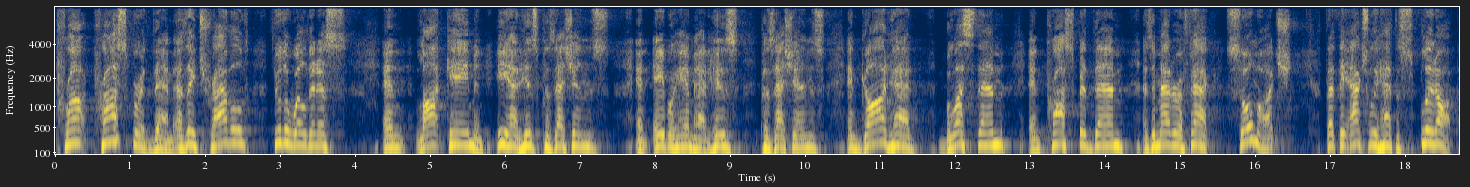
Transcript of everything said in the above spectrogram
pro- prospered them as they traveled through the wilderness and Lot came and he had his possessions and Abraham had his possessions and God had blessed them and prospered them. As a matter of fact, so much that they actually had to split up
